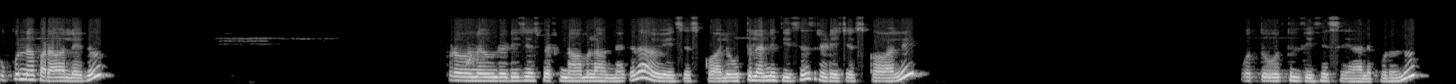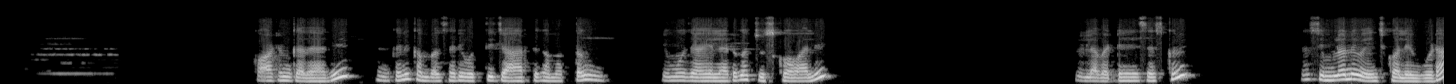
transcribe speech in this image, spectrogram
ఉప్పున్నా పర్వాలేదు. ఇప్పుడు మనం రెడీ చేసి పెట్టుకున్న ఆమ్లా ఉన్నాయి కదా అవి వేసేసుకోవాలి. ఉత్తులన్నీ తీసేసి రెడీ చేసుకోవాలి. ఒత్తు ఒత్తులు తీసేసేయాలి ఇప్పుడును కాటన్ కదా అది. అందుకని కంపల్సరీ ఒత్తి జాగ్రత్తగా మొత్తం రిమూవ్ అయ్యేలాగా చూసుకోవాలి. ఇలా పెట్టేసేసుకొని సిమ్లోనే వేయించుకోవాలి ఇవి కూడా.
